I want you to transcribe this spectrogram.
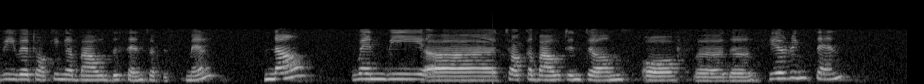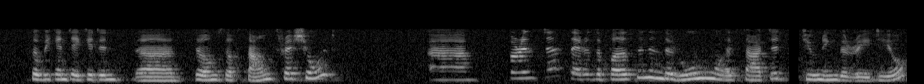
we were talking about the sense of smell. Now when we uh, talk about in terms of uh, the hearing sense, so we can take it in uh, terms of sound threshold. Uh, for instance, there is a person in the room who has started tuning the radio.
